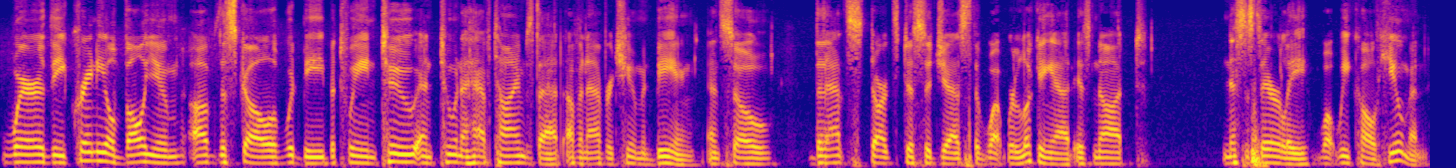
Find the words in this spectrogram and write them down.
where the cranial volume of the skull would be between two and two and a half times that of an average human being, and so that starts to suggest that what we're looking at is not necessarily what we call human.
